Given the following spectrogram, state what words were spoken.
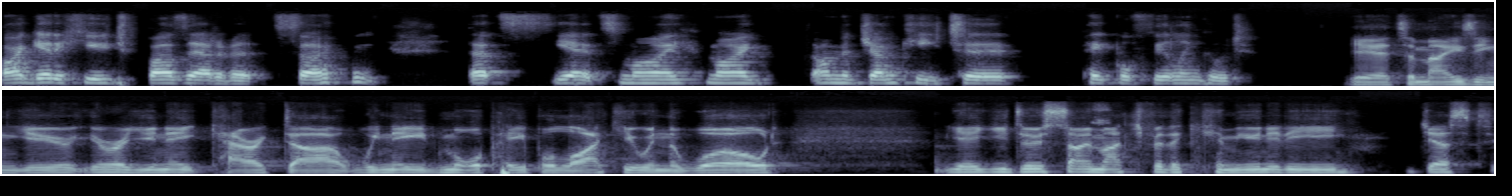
I get a huge buzz out of it. So that's yeah, it's my my I'm a junkie to people feeling good. Yeah, it's amazing. You you're a unique character. We need more people like you in the world yeah, you do so much for the community. Just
